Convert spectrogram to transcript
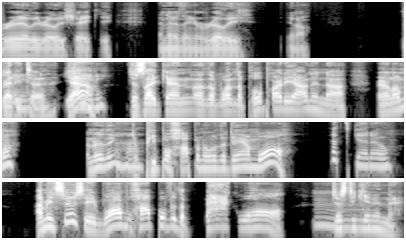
really, really shaky, and everything really, you know, ready Shady. to. Yeah, Shady. Just like in uh, the one the pool party out in uh, and everything. Uh-huh. The people hopping over the damn wall. That's ghetto. I mean, seriously, wall hop over the back wall just to Mm. get in there.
